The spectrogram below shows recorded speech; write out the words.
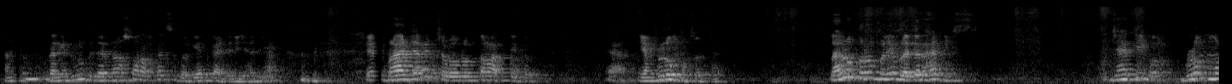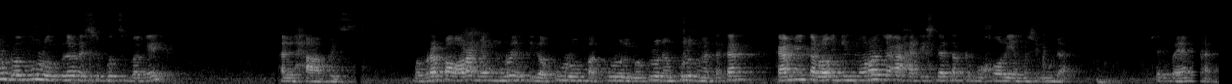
Antum dari dulu belajar dalam sorof kan sebagian nggak jadi-jadi. ya, belajarnya coba belum telat itu. Ya, yang belum maksudnya. Lalu baru beliau belajar hadis. Jadi kok, belum umur 20 beliau disebut sebagai Al-Hafiz. Beberapa orang yang umurnya 30, 40, 50, 60 mengatakan kami kalau ingin merajaah hadis datang ke Bukhari yang masih muda. Bisa dibayangkan.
